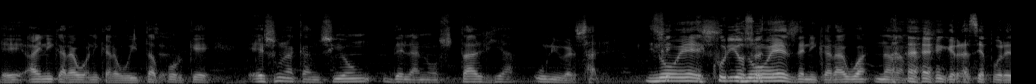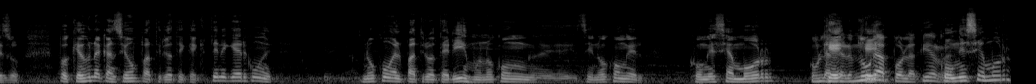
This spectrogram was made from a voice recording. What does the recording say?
eh, Ay Nicaragua, Nicaragüita, porque es una canción de la nostalgia universal. No, es, curioso no este es de Nicaragua nada más. Gracias por eso. Porque es una canción patriótica que tiene que ver con, no con el patrioterismo, no con, eh, sino con, el, con ese amor. Con la ternura por la tierra. Con ese amor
